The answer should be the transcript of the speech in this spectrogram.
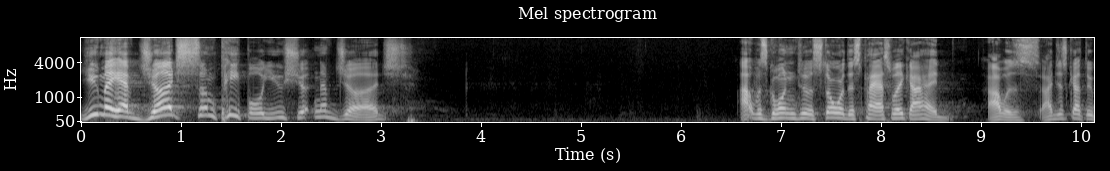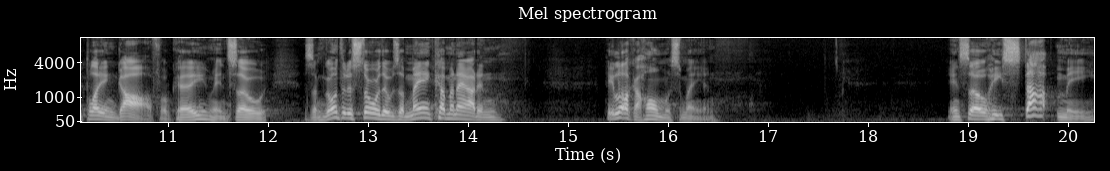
You may have judged some people you shouldn't have judged. I was going to a store this past week. I had I was I just got through playing golf, okay? And so as I'm going through the store, there was a man coming out and he looked like a homeless man. And so he stopped me.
